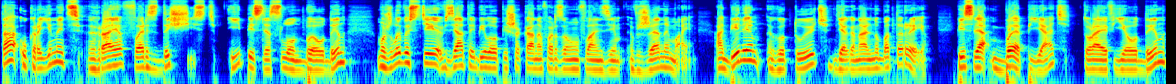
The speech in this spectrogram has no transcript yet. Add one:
Та українець грає ферзь d6, і після слон b1 можливості взяти білого пішака на ферзовому фланзі вже немає. А білі готують діагональну батарею. Після b5 Тураєв Е1,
